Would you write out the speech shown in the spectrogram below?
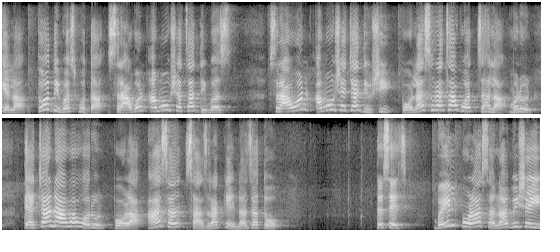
केला. तो दिवस होता श्रावण अमावस्याचा दिवस. श्रावण अमावस्याच्या दिवशी पोलासुराचा वध झाला म्हणून त्याच्या नावावरून पोळा हा सण साजरा केला जातो. तसेच बैलपोळा सणाविषयी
